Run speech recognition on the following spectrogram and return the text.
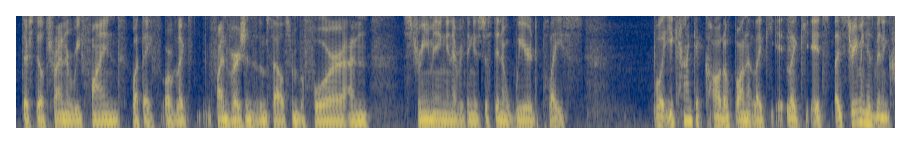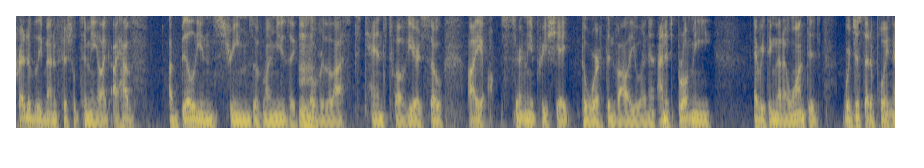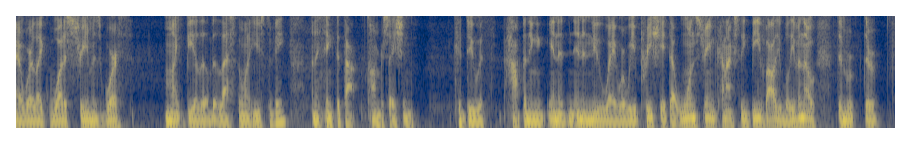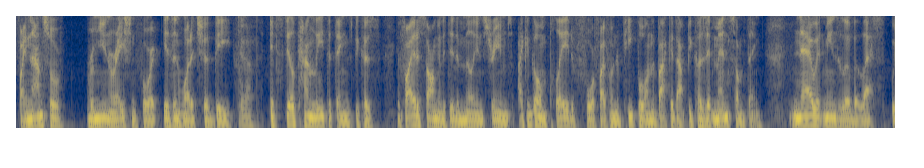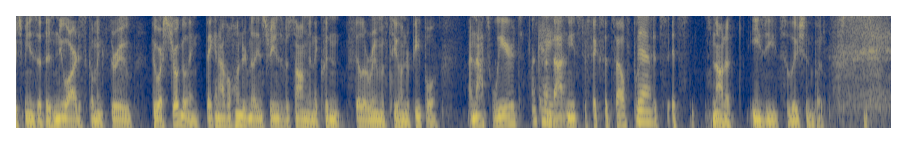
they're still trying to refine what they or like find versions of themselves from before. And streaming and everything is just in a weird place. But you can't get caught up on it. Like like it's like streaming has been incredibly beneficial to me. Like i have a billion streams of my music mm-hmm. over the last 10 to 12 years. So i certainly appreciate the worth and value in it. And it's brought me everything that i wanted. We're just at a point now where like what a stream is worth might be a little bit less than what it used to be. And i think that that conversation could do with happening in a, in a new way where we appreciate that one stream can actually be valuable even though the, the financial remuneration for it isn't what it should be. Yeah. it still can lead to things because if i had a song and it did a million streams i could go and play to four or five hundred people on the back of that because it meant something. Now it means a little bit less which means that there's new artists coming through who are struggling. They can have 100 million streams of a song and they couldn't fill a room of 200 people and that's weird. Okay. And that needs to fix itself. But yeah. it's it's it's not an easy solution. But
